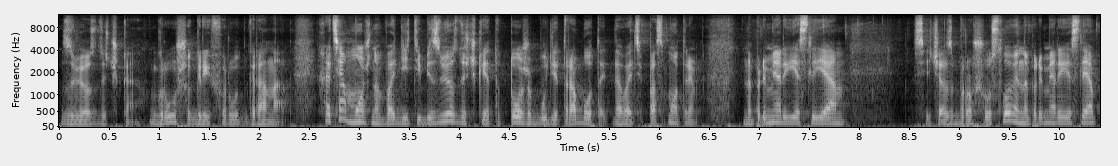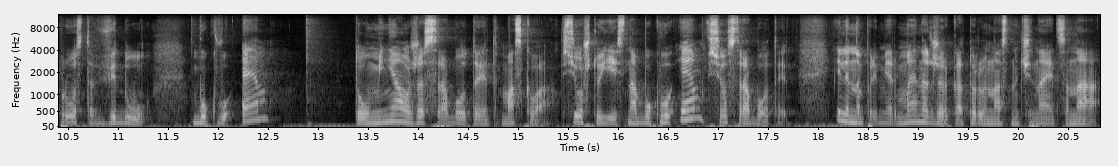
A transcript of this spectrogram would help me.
звездочка, груша, грейпфрут, гранат. Хотя можно вводить и без звездочки, это тоже будет работать. Давайте посмотрим. Например, если я сейчас брошу условия, например, если я просто введу букву М, то у меня уже сработает Москва. Все, что есть на букву М, все сработает. Или, например, менеджер, который у нас начинается на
